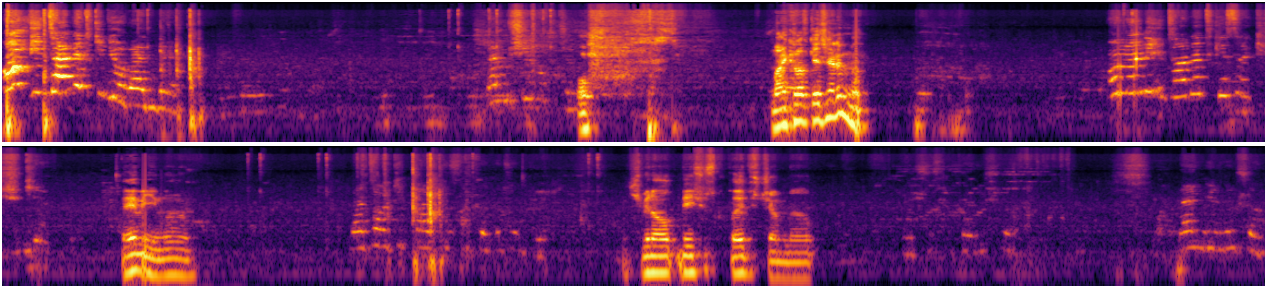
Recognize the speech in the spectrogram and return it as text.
Aa internet gidiyor bende. Ben bir şey bakacağım. Of. Minecraft geçelim mi? Ama hani internet kesen kişi kim? Ne bileyim oğlum. Ben takip herkesini kapatacağım. 2500 kupaya düşeceğim ya. Ben girdim şu an.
